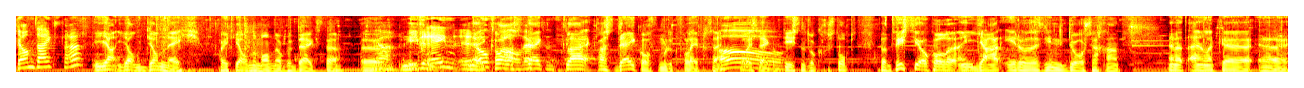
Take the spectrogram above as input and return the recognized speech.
Jan Dijkstra? Jan, Jan, Jan nee. Weet die andere man ook, een Dijkstra. Ja, iedereen, van- nee, overal Klaas, werkt Dijk, Kla- Klaas Dijkhoff moet ik volledig zijn. Oh. Klaas Dijkhoff, die is natuurlijk gestopt. Dat wist hij ook al een jaar eerder dat hij niet door zou gaan. En uiteindelijk, eh, eh,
